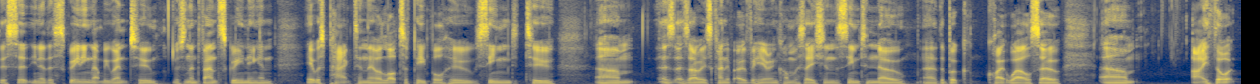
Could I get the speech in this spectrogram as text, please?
This you know the screening that we went to was an advanced screening, and it was packed, and there were lots of people who seemed to. Um, as, as I was kind of overhearing conversations, seemed to know uh, the book quite well. So um, I thought,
